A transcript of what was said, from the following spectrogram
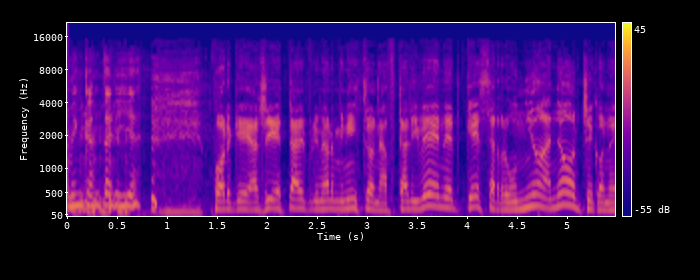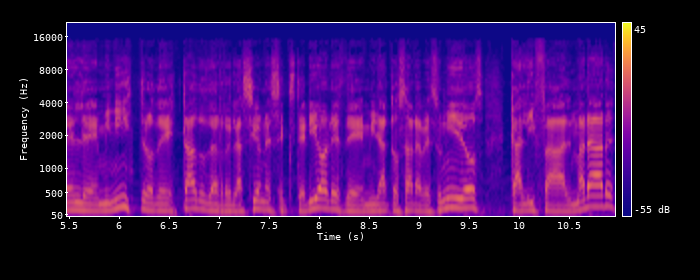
Me encantaría. porque allí está el primer ministro Naftali Bennett, que se reunió anoche con el eh, ministro de Estado de Relaciones Exteriores de Emiratos Árabes Unidos, Khalifa Al-Marar,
